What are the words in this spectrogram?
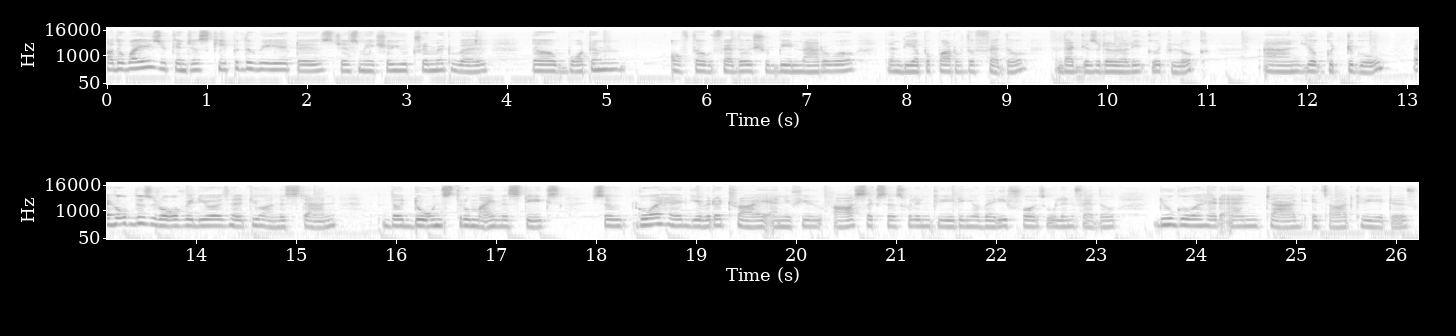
Otherwise you can just keep it the way it is. Just make sure you trim it well the bottom of the feather should be narrower than the upper part of the feather and that gives it a really good look and you're good to go. I hope this raw video has helped you understand the don'ts through my mistakes. So go ahead give it a try and if you are successful in creating your very first woolen feather do go ahead and tag it's art creative.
